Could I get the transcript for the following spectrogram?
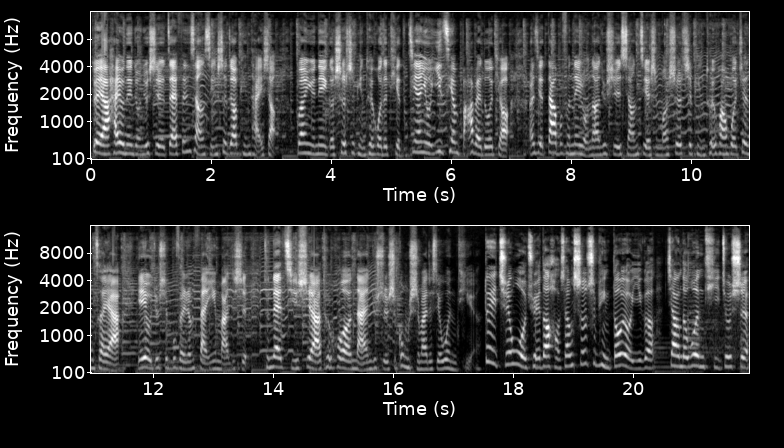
对啊，还有那种就是在分享型社交平台上，关于那个奢侈品退货的帖子，竟然有一千八百多条，而且大部分内容呢，就是详解什么奢侈品退换货政策呀，也有就是部分人反映嘛，就是存在歧视啊，退货难，就是是共识嘛这些问题。对，其实我觉得好像奢侈品都有一个这样的问题，就是，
